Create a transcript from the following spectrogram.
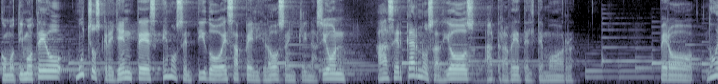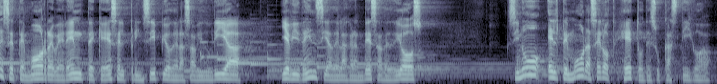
Como Timoteo, muchos creyentes hemos sentido esa peligrosa inclinación a acercarnos a Dios a través del temor pero no ese temor reverente que es el principio de la sabiduría y evidencia de la grandeza de Dios, sino el temor a ser objeto de su castigo.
